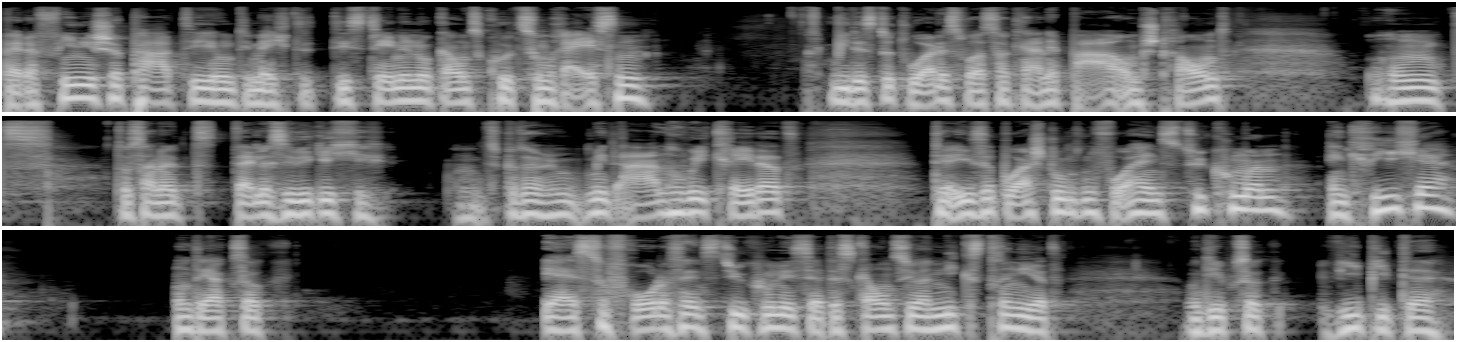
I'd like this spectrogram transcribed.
bei der Finisher Party und ich möchte die Szene nur ganz kurz umreißen, wie das dort war. Das war so eine kleine Bar am Strand und da sind halt teilweise wirklich, mit einem habe ich geredet, der ist ein paar Stunden vorher ins Ziel gekommen, ein Grieche, und er hat gesagt, er ist so froh, dass er ins Ziel gekommen ist, er hat das ganze Jahr nichts trainiert. Und ich habe gesagt, wie bitte,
